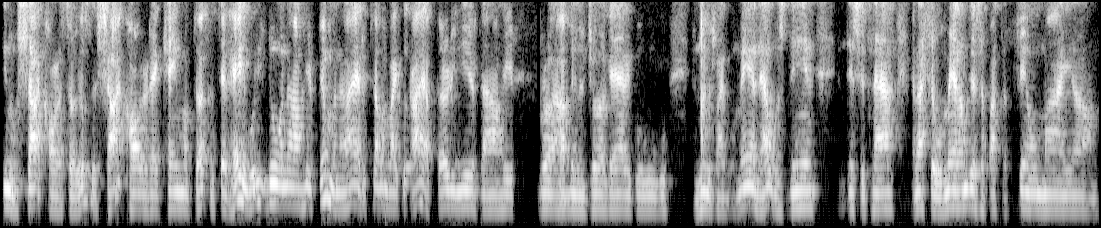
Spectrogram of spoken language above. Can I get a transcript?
you know, shot caller. So it was a shot caller that came up to us and said, Hey, what are you doing down here filming? And I had to tell him, like, look, I have 30 years down here, bro. I've been a drug addict. And he was like, Well, man, that was then this is now. And I said, well, man, I'm just about to film my um,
